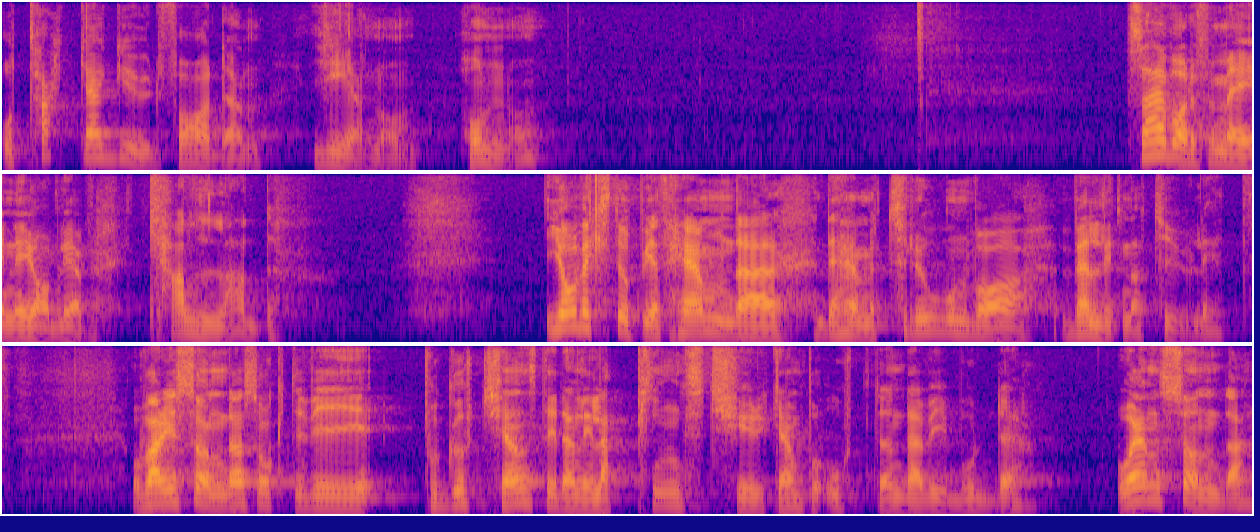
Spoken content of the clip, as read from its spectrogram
och tacka Gud Fadern genom honom. Så här var det för mig när jag blev kallad. Jag växte upp i ett hem där det här med tron var väldigt naturligt. Och varje söndag så åkte vi på gudstjänst i den lilla pingstkyrkan på orten där vi bodde. Och en söndag,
